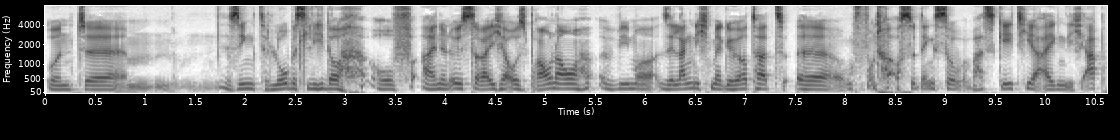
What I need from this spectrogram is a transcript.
und ähm, singt Lobeslieder auf einen Österreicher aus Braunau, wie man sie lang nicht mehr gehört hat. Äh, und du auch so denkst, so, was geht hier eigentlich ab?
